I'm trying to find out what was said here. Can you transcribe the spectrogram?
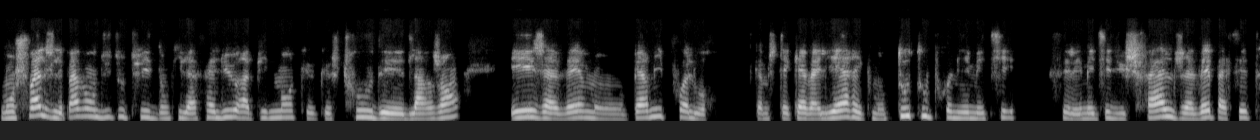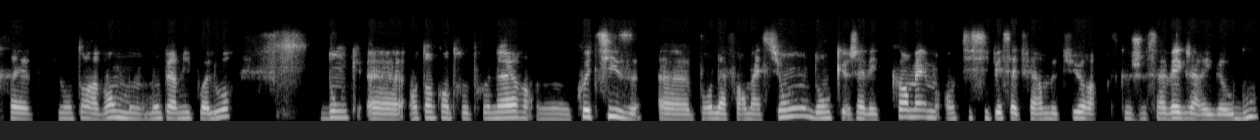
mon cheval, je ne l'ai pas vendu tout de suite. Donc, il a fallu rapidement que, je trouve de l'argent. Et j'avais mon permis poids lourd. Comme j'étais cavalière et que mon tout, tout premier métier, c'est les métiers du cheval, j'avais passé très longtemps avant mon, permis poids lourd. Donc, euh, en tant qu'entrepreneur, on cotise euh, pour de la formation. Donc, j'avais quand même anticipé cette fermeture parce que je savais que j'arrivais au bout.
